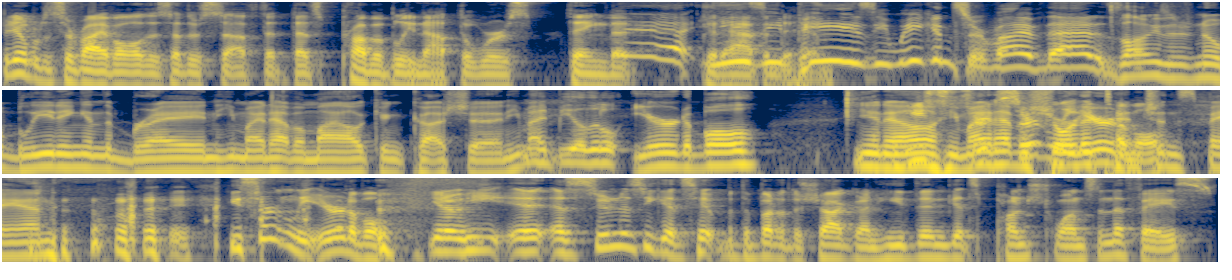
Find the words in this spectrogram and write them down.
been able to survive all this other stuff, that that's probably not the worst thing that Yeah, could happen easy to him. peasy. We can survive that as long as there's no bleeding in the brain. He might have a mild concussion. He might be a little irritable. You know, He's he might have a short irritable. attention span. he's certainly irritable. You know, he as soon as he gets hit with the butt of the shotgun, he then gets punched once in the face.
